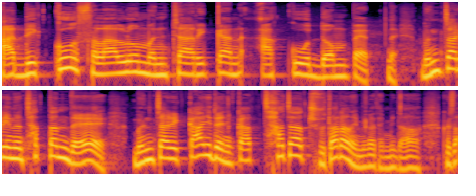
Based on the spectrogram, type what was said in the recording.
Adikku selalu mencarikan aku dompet. 네, 문자리는 찾다인데 문자리 깐이 되니까 찾아주다라는 의미가 됩니다. 그래서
